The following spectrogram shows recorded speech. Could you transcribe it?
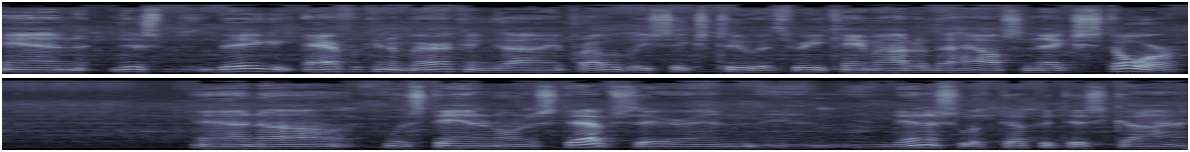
And this big African American guy, probably six two or three, came out of the house next door and uh, was standing on the steps there. And, and, and Dennis looked up at this guy.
